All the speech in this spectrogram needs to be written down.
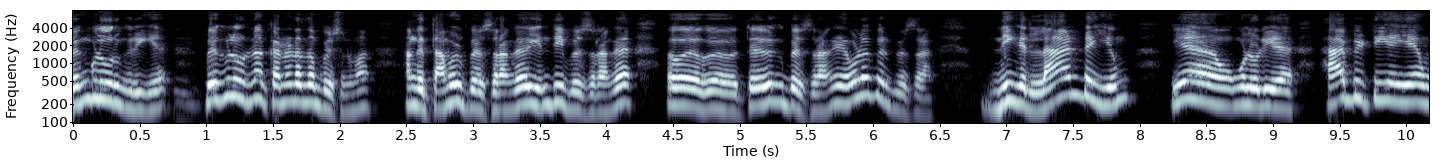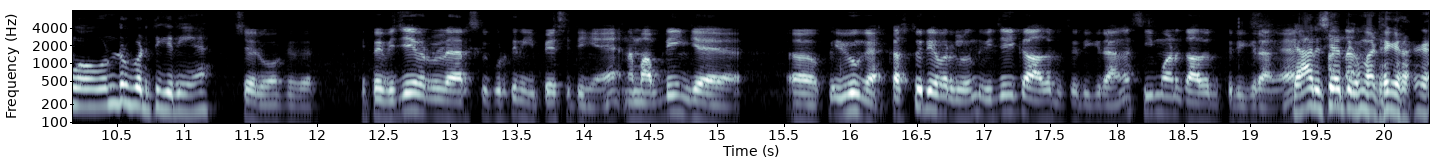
பெங்களூருங்கிறீங்க. பெங்களூர்னா கன்னடம் தான் பேசணுமா? அங்க தமிழ் பேசுறாங்க ஹிந்தி பேசுறாங்க தெலுங்கு பேசுறாங்க எவ்வளவு பேர் பேசுறாங்க? நீங்க லேண்டையும் ஏன் உங்களுடைய ஹேபிட்டையும் ஏன் ஒன்றுபடுத்திக்கிறீங்க? சரி ஓகே சார். இப்ப விஜய் அவர்கள் அரசியல் குறித்து நீங்க பேசிட்டீங்க. நம்ம அப்படியே இங்க இவங்க கஸ்தூரி அவர்கள் வந்து விஜய்க்கு ஆதரவு தெரிவிக்கிறாங்க சீமானுக்கு ஆதரவு தெரிவிக்கிறாங்க. யாரும் சேர்த்துக்க மாட்டேங்கிறாங்க.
